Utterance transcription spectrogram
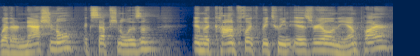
whether national exceptionalism in the conflict between Israel and the empire,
